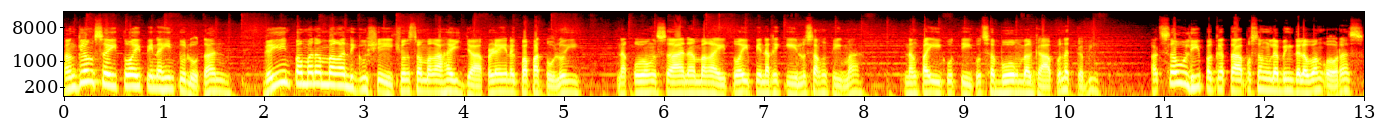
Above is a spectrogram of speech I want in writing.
Hanggang sa ito ay pinahintulutan. Gayon pa man ang mga negotiations sa mga hijacker ay nagpapatuloy na kung saan ang mga ito ay pinakikilos ang tima ng paikot-ikot sa buong maghapon at gabi. At sa huli pagkatapos ng labing dalawang oras,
